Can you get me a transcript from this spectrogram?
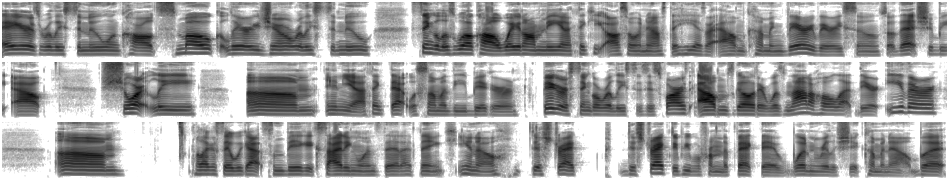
Ayres released a new one called Smoke. Larry June released a new single as well called Wait on Me, and I think he also announced that he has an album coming very, very soon, so that should be out shortly. Um, and yeah, I think that was some of the bigger, bigger single releases. As far as albums go, there was not a whole lot there either. Um, like I said, we got some big exciting ones that I think, you know, distract distracted people from the fact that wasn't really shit coming out. But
